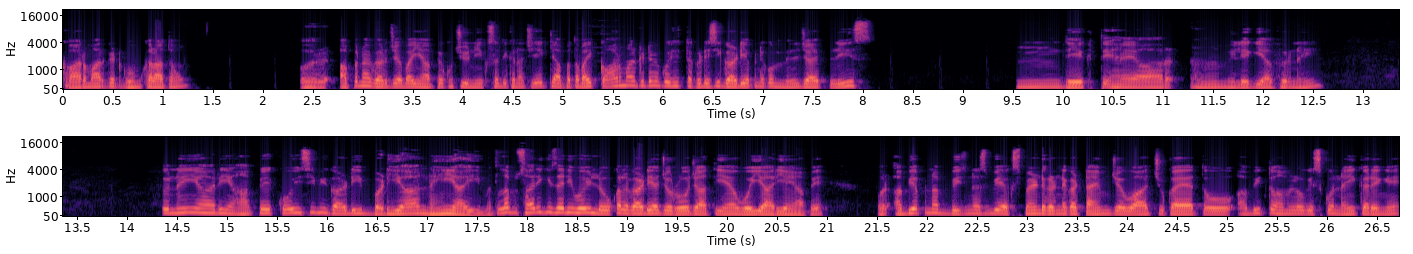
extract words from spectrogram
कार मार्केट घूम कर आता हूँ। और अपना घर जो है भाई यहाँ पे कुछ यूनिक सा दिखना चाहिए। क्या पता भाई कार मार्केट में कोई तकड़ी सी गाड़ी अपने को मिल जाए प्लीज़ हम्म, देखते हैं यार हम्म, मिलेगी या फिर नहीं। तो नहीं यार, यहाँ पे कोई सी भी गाड़ी बढ़िया नहीं आई। मतलब सारी की सारी वही लोकल गाड़ियाँ जो रोज़ आती हैं, वही आ रही है यहाँ पे। और अभी अपना बिज़नेस भी एक्सपेंड करने का टाइम जो वो आ चुका है तो अभी तो हम लोग इसको नहीं करेंगे।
